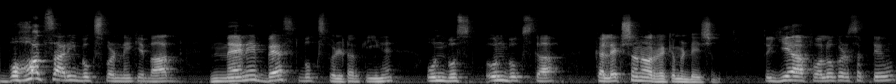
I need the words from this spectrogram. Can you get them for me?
बहुत सारी बुक्स पढ़ने के बाद मैंने बेस्ट बुक्स फ़िल्टर की हैं, उन बुक्स उन बुक्स का कलेक्शन और रिकमेंडेशन तो ये आप फॉलो कर सकते हो।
